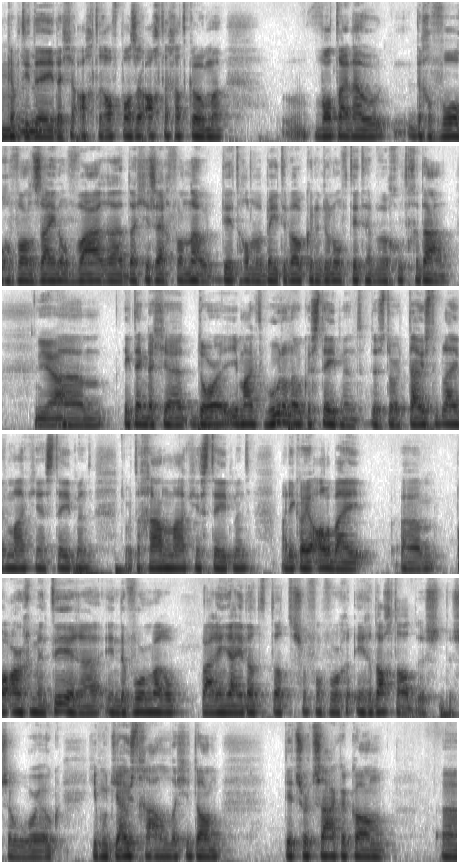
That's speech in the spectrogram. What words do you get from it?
Ik heb het idee dat je achteraf pas erachter gaat komen wat daar nou de gevolgen van zijn of waren. Dat je zegt van nou, dit hadden we beter wel kunnen doen of dit hebben we goed gedaan. Ja, Ehm, ik denk dat je door, je maakt hoe dan ook een statement. Dus door thuis te blijven maak je een statement. Door te gaan maak je een statement. Maar die kan je allebei ehm beargumenteren in de vorm waarop, waarin jij dat, dat soort van voor in gedachten had. Dus, dus zo hoor je ook, je moet juist gaan omdat je dan dit soort zaken kan eh,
